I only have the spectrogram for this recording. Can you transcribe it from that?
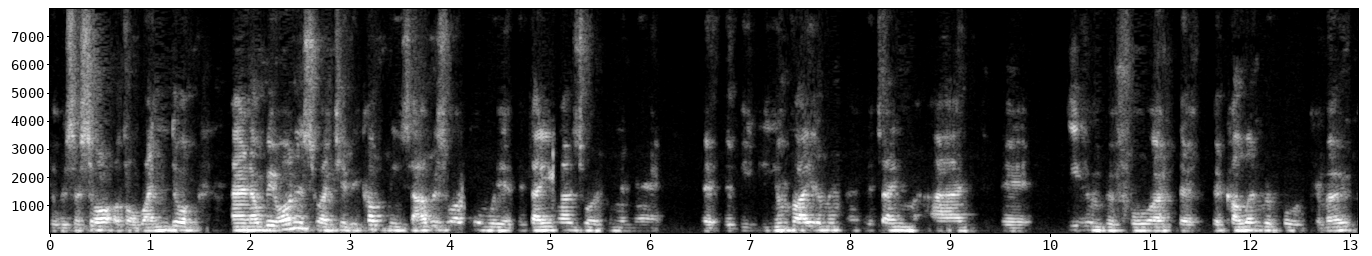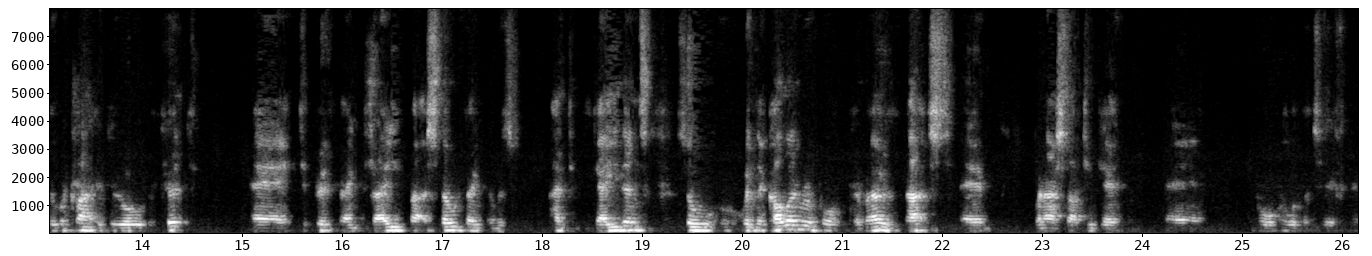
There was a sort of a window and I'll be honest with you, the companies I was working with at the time, I was working in the, the, the BP environment at the time, and uh, even before the, the Cullen report came out, they were trying to do all they could uh, to put things right, but I still think there was had to be guidance. So when the Cullen report came out, that's um, when I started getting uh, vocal about safety.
